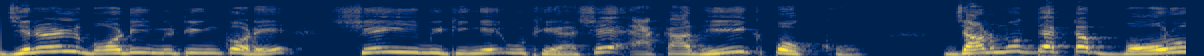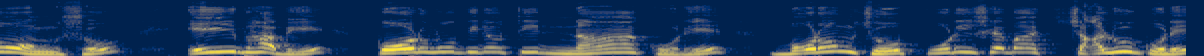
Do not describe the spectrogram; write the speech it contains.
জেনারেল বডি মিটিং করে, সেই মিটিংয়ে উঠে আসে একাধিক পক্ষ। যার মধ্যে একটা বড় অংশ এইভাবে কর্মবিরতি না করে, বরঞ্চ পরিষেবা চালু করে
